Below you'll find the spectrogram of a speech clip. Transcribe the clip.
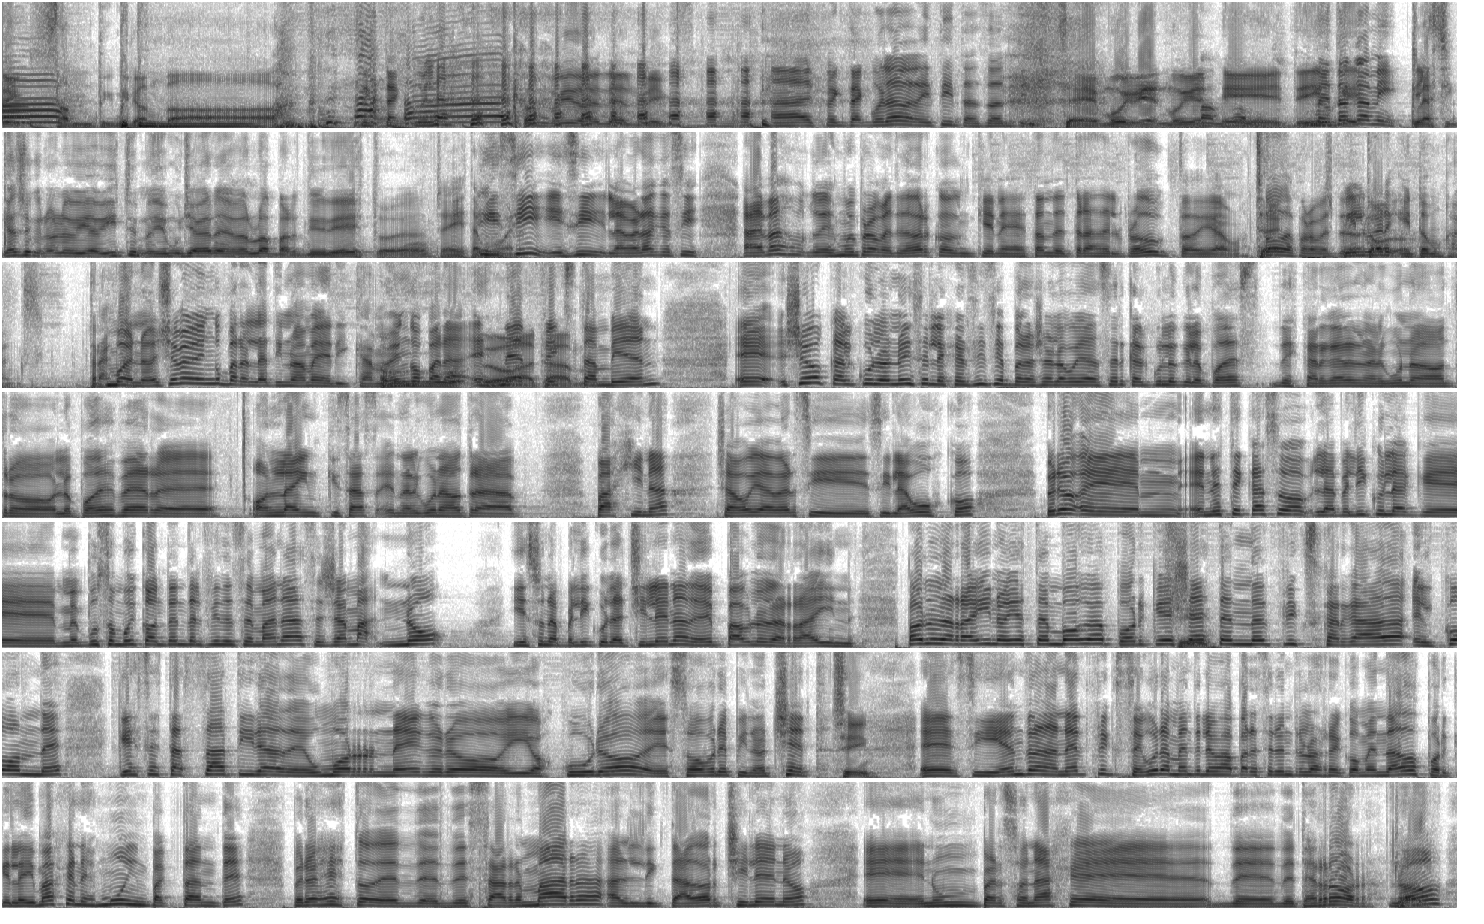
de Santi Miranda. Espectacular. Con ruido de Netflix. Espectacular la listita, Santi. Sí, muy bien, muy bien. Vamos, Eh, vamos. te digo Me toca que a mí. Clasicazo que no lo había visto y me dio mucha ganas de verlo a partir de esto. ¿Eh? Sí, está muy Y bueno. sí, y sí, la verdad que sí. Además es muy prometedor con quienes están detrás del producto, digamos. Sí. Todo es prometedor. Spielberg todo. y Tom Hanks. Bueno, yo me vengo para Latinoamérica, me Uh, vengo para es no, Netflix tam- también. Eh, yo calculo, no hice el ejercicio, pero ya lo voy a hacer. Calculo que lo podés descargar en alguna otro, lo podés ver eh, online, quizás en alguna otra página. Ya voy a ver si, si la busco. Pero eh, en este caso, la película que me puso muy contenta el fin de semana se llama No. Y es una película chilena de Pablo Larraín. Pablo Larraín hoy está en boga porque Sí. ya está en Netflix cargada El Conde, que es esta sátira de humor negro y oscuro eh, sobre Pinochet. Sí. Eh, si entran a Netflix, seguramente les va a aparecer entre los recomendados porque la imagen es muy impactante, pero es esto de, de desarmar al dictador chileno eh, en un personaje de, de terror, ¿no? Claro.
